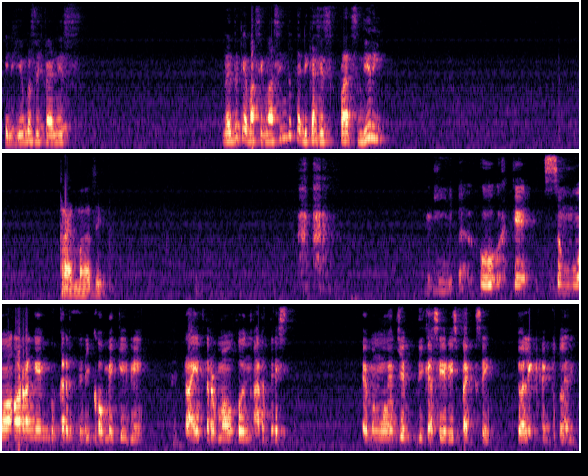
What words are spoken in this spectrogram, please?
Inhumans di Venice. Dan itu kayak masing-masing tuh kayak dikasih spread sendiri. Keren banget sih. Gila, uh, kayak semua orang yang bekerja di komik ini, writer maupun artis, emang wajib dikasih respect sih, kecuali Greg Land.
